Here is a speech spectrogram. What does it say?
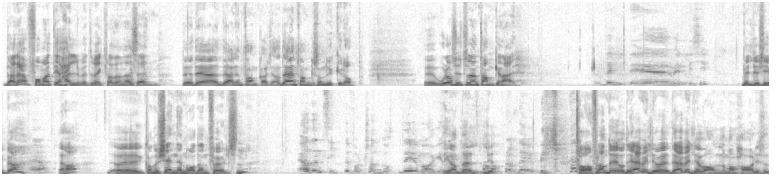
Der, ja. Få meg til helvete vekk fra denne scenen. Det, det, det, er en tanke, det er en tanke som dukker opp. Eh, Hvordan syns du den tanken er? Veldig, veldig kjip. Veldig kjip, ja? Ja. ja. Eh, Kan du kjenne noe av den følelsen? Ja, den sitter fortsatt godt i magen. Ja, det er Ta fram det øyeblikket. Ta fram det, og det er, veldig, det er veldig vanlig når man har disse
